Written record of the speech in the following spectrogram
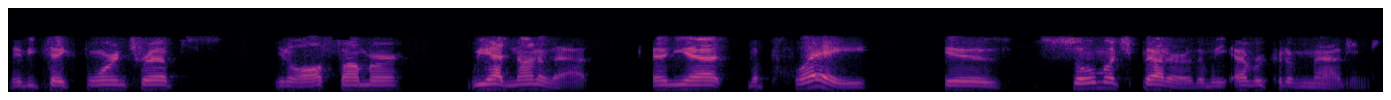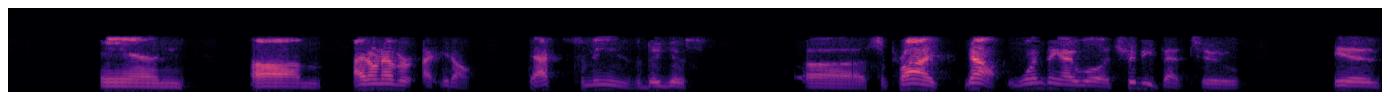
maybe take foreign trips, you know, all summer. We had none of that. And yet the play is so much better than we ever could have imagined. And um I don't ever you know, that to me is the biggest uh surprise. Now, one thing I will attribute that to is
